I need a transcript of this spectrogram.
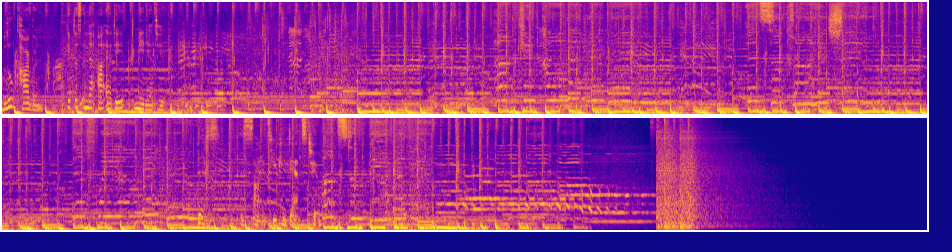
Blue Carbon, gibt es in der ARD Mediathek. Dance too. to.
